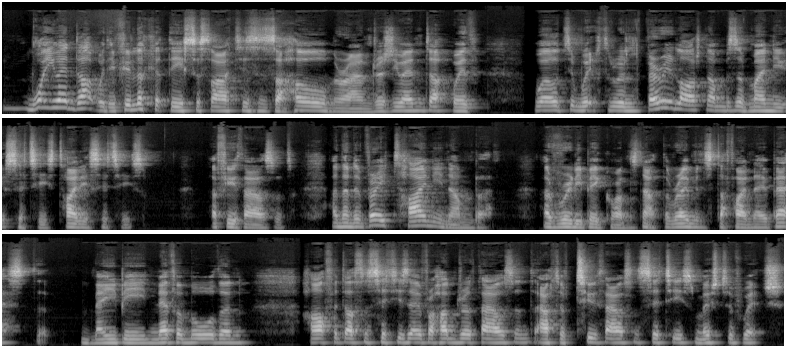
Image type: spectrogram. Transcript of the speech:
what you end up with, if you look at these societies as a whole, Miranda, is you end up with worlds in which there are very large numbers of minute cities, tiny cities, a few thousand, and then a very tiny number of really big ones. Now, the Roman stuff I know best, maybe never more than half a dozen cities over 100,000 out of 2,000 cities, most of which,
